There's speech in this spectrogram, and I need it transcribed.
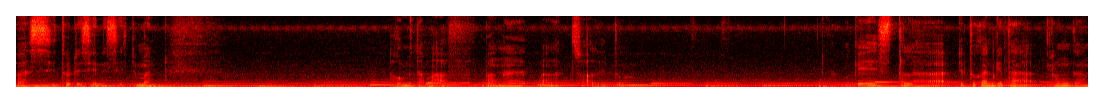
bahas itu di sini sih cuman aku minta maaf banget banget soal itu. Oke setelah itu kan kita renggang.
